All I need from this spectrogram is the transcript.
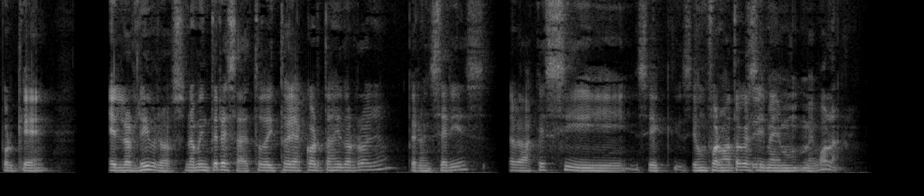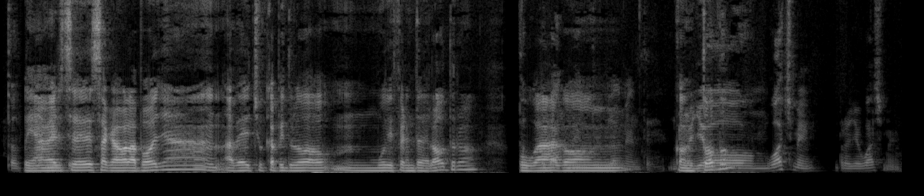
porque en los libros no me interesa esto de historias cortas y todo el rollo, pero en series, la verdad es que sí, sí, es un formato que sí, me, me mola. Podrían haberse sacado la polla, haber hecho un capítulo muy diferente del otro, jugar con, con todo. Watchmen, rollo Watchmen.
